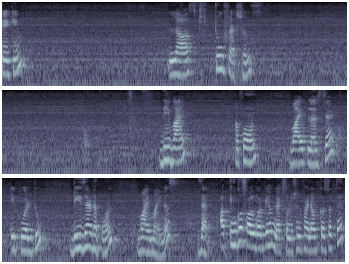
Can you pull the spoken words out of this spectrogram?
taking last two fractions d y upon y plus z equal to d z upon y minus z अब इनको सॉल्व करके हम नेक्स्ट सोल्यूशन फाइंड आउट कर सकते हैं।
